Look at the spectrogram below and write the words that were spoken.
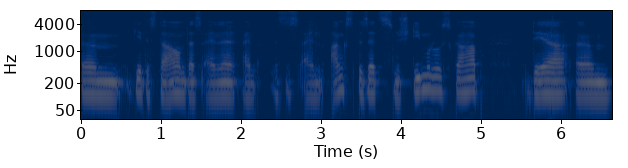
ähm, geht es darum, dass, eine, ein, es einen angstbesetzten Stimulus gab, der ähm,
